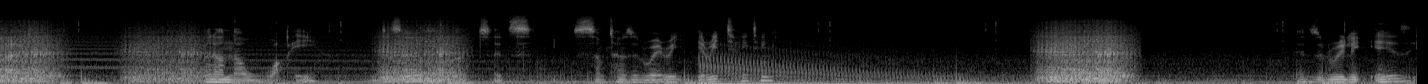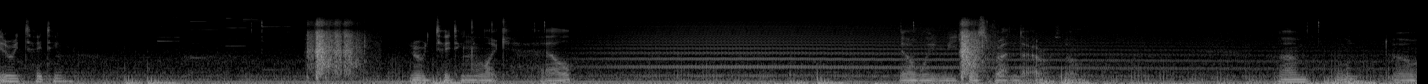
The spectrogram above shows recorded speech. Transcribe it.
flat. I don't know why this is, but it's sometimes very irritating. It really is irritating. Irritating like hell. Yeah, we, we just ran there, so... Um, oh,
